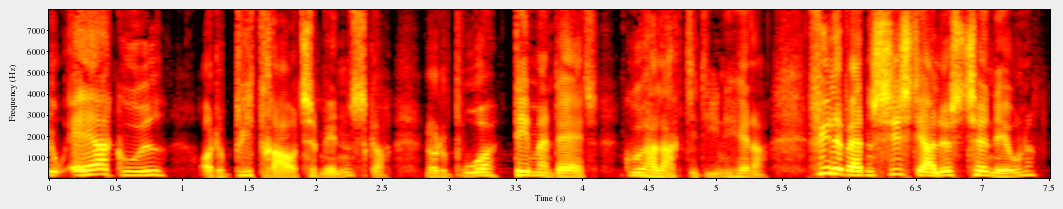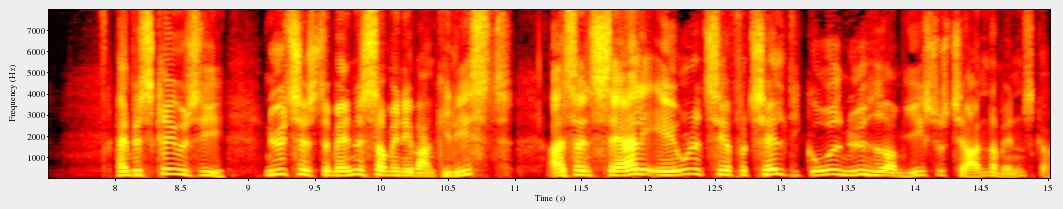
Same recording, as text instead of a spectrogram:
Du er Gud, og du bidrager til mennesker, når du bruger det mandat, Gud har lagt i dine hænder. Philip er den sidste, jeg har lyst til at nævne. Han beskrives i Nye Testamentet som en evangelist, altså en særlig evne til at fortælle de gode nyheder om Jesus til andre mennesker.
